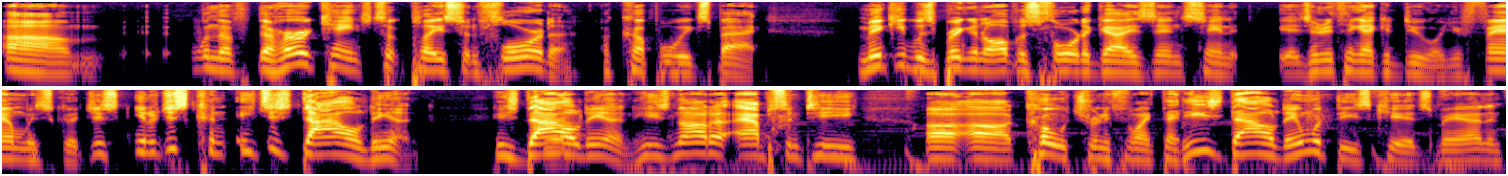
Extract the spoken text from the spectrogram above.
um, when the, the hurricanes took place in Florida a couple weeks back, Mickey was bringing all of his Florida guys in, saying, "Is there anything I could do? Or your family's good? Just you know, just con- he just dialed in. He's dialed in. He's not an absentee uh, uh, coach or anything like that. He's dialed in with these kids, man. And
